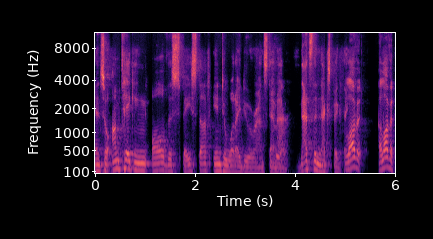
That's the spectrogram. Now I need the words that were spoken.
And so I'm taking all of this space stuff into what I do around STEM. Sure. That's the next big thing. Love it. I love it.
